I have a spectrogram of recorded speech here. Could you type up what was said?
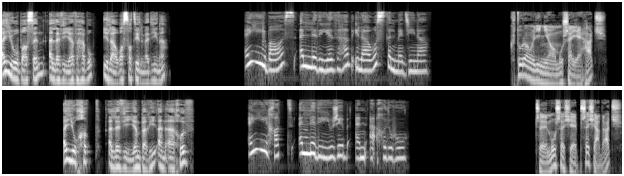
أي باص الذي يذهب إلى وسط المدينة؟ أي باص الذي يذهب إلى وسط المدينة؟ Którą linią muszę jechać? أي خط الذي ينبغي أن آخذ؟ أي خط الذي يجب أن أخذه؟ Czy muszę się przesiadać?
